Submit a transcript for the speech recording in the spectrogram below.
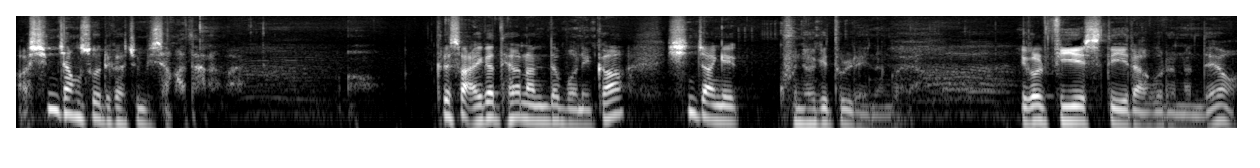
어, 심장 소리가 좀 이상하다는 거예요. 어, 그래서 아이가 태어났는데 보니까 심장에 근육이 뚫려 있는 거예요. 이걸 VSD라고 그러는데요.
